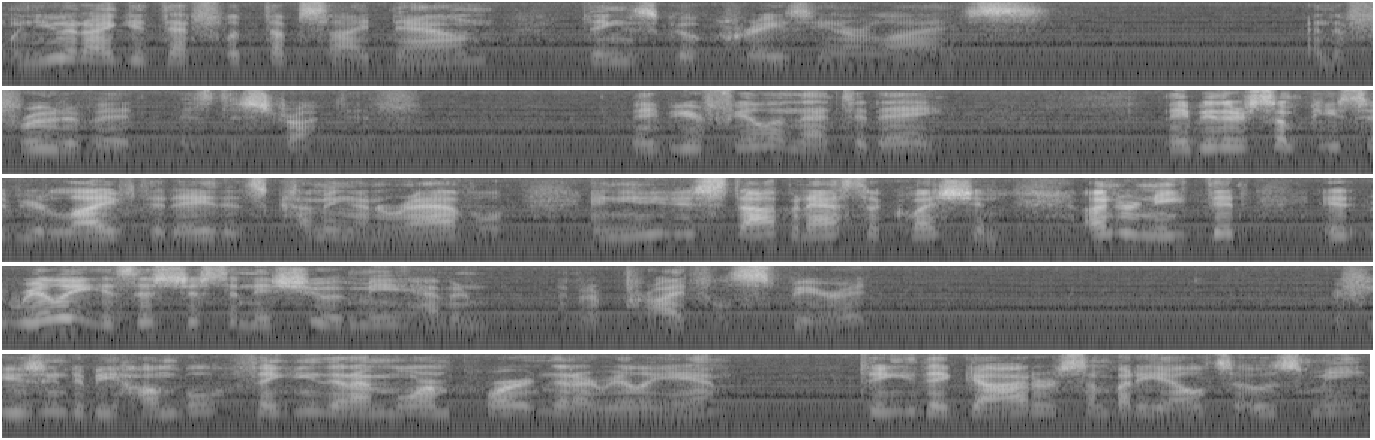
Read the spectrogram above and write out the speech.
When you and I get that flipped upside down, things go crazy in our lives. And the fruit of it is destructive. Maybe you're feeling that today. Maybe there's some piece of your life today that's coming unraveled, and you need to stop and ask the question underneath it, it really is this just an issue of me having, having a prideful spirit? Refusing to be humble, thinking that I'm more important than I really am, thinking that God or somebody else owes me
